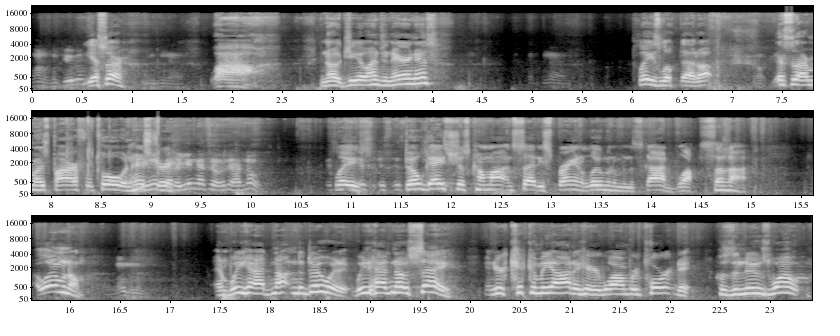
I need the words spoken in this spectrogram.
The computer? Yes, sir. Wow. You know what geoengineering is? No. Please look that up. This is our most powerful tool in oh, You ain't gotta- history. You ain't got to. I know. It's- Please. it's- it's- Bill Gates just come out and said he's spraying aluminum in the sky to block the sun. Aluminum. Aluminum. And we had nothing to do with it. We had no say. And you're kicking me out of here while I'm reporting it because the news won't.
